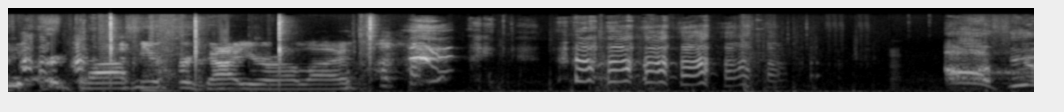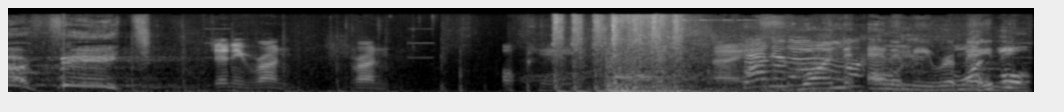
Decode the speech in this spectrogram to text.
You forgot, you forgot you're alive. Off your feet! Jenny, run, run. Okay. Nice. One enemy remaining.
